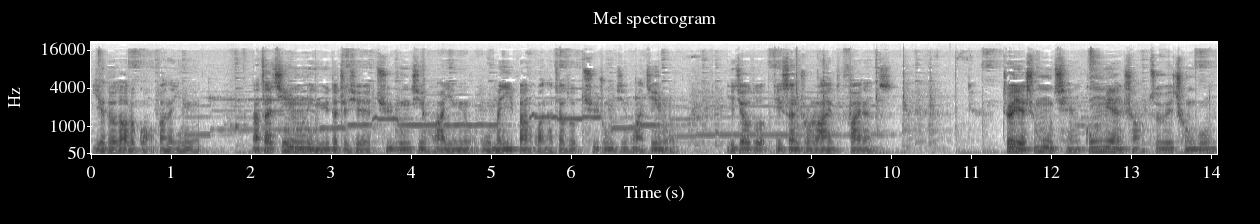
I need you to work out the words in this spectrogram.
也得到了广泛的应用。那在金融领域的这些去中心化应用，我们一般管它叫做去中心化金融，也叫做 Decentralized Finance。这也是目前公链上最为成功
